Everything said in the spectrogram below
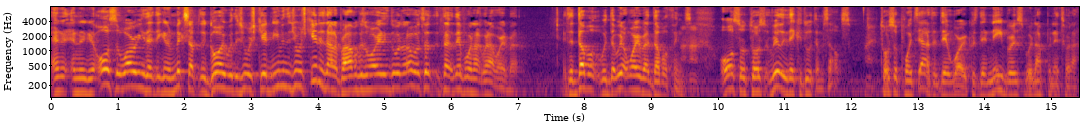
And, and they're also worry that they're going to mix up the goy with the Jewish kid, and even the Jewish kid is not a problem because we're worried they do it. Oh, so therefore, we're not, we're not worried about it. It's a double. We don't worry about double things. Uh-huh. Also, Tosa, really, they could do it themselves. Right. Tosa points out that they're worried because their neighbors were not B'nai Torah.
